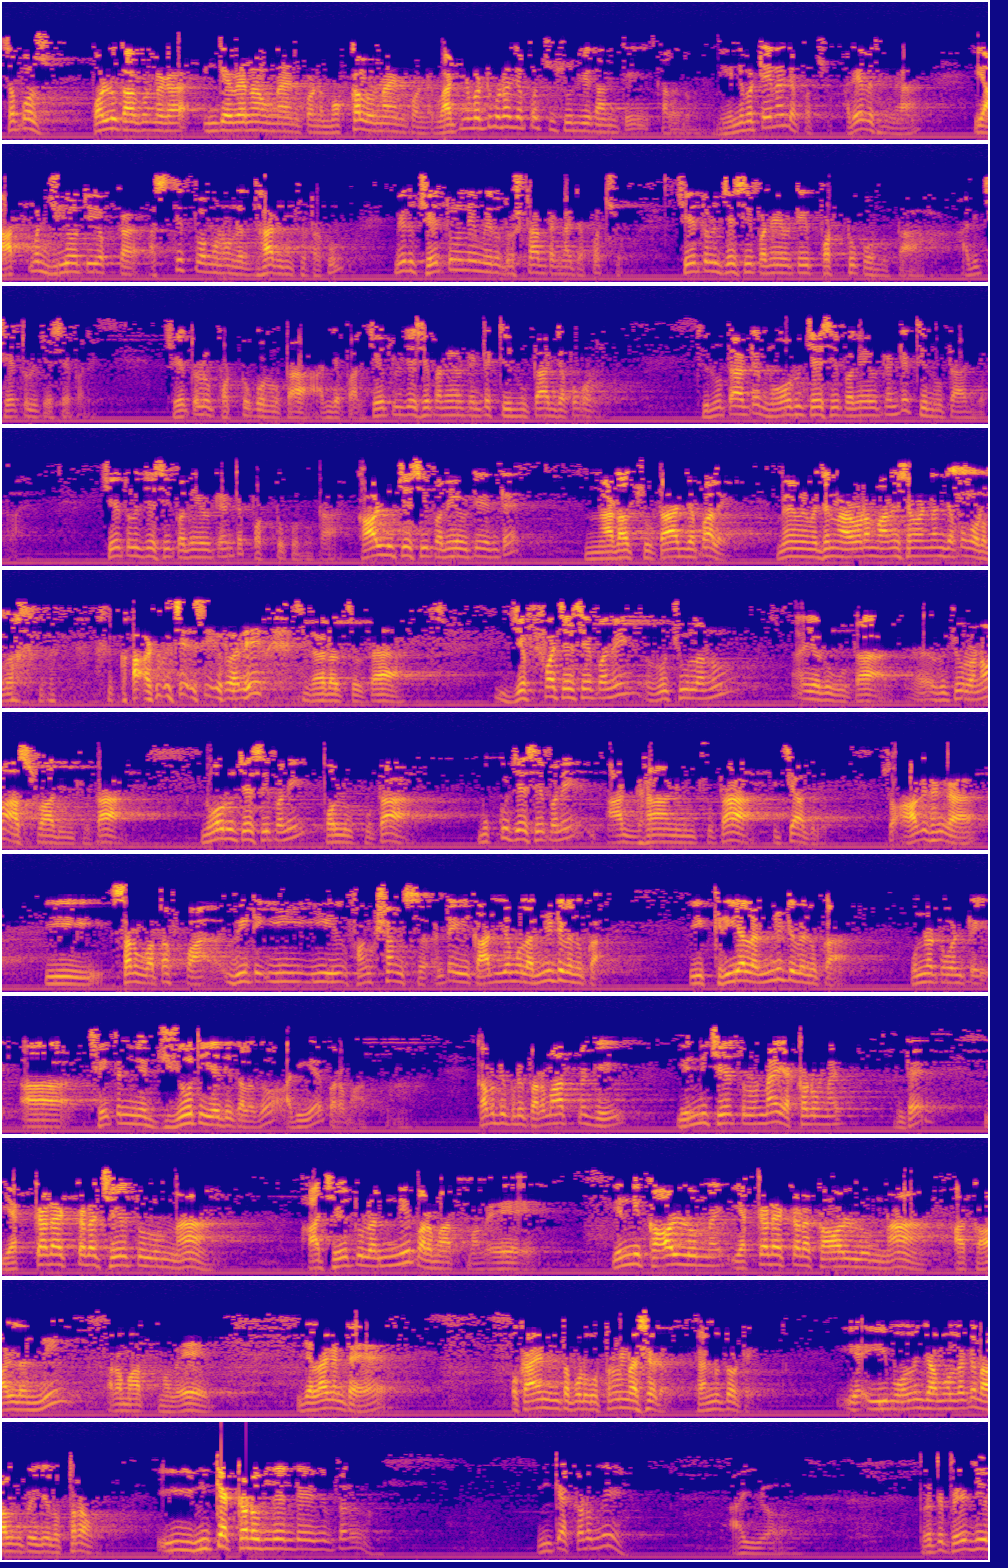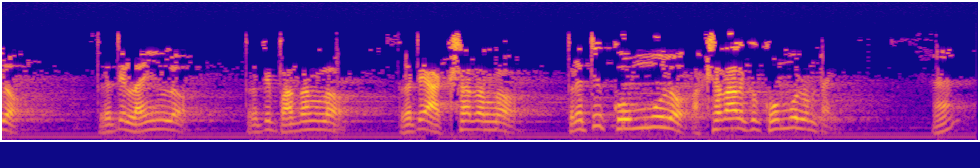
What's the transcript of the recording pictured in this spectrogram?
సపోజ్ పళ్ళు కాకుండా ఇంకేవైనా ఉన్నాయనుకోండి మొక్కలు ఉన్నాయనుకోండి వాటిని బట్టి కూడా చెప్పచ్చు సూర్యకాంతి కలదు. దేన్ని బట్టి అయినా చెప్పచ్చు. అదేవిధంగా ఈ ఆత్మజ్యోతి యొక్క అస్తిత్వమును నిర్ధారించుటకు మీరు చేతుల్ని మీరు దృష్టాంతంగా చెప్పచ్చు. చేతులు చేసే పని ఏమిటి? పట్టుకొనుట. అది చేతులు చేసే పని. చేతులు పట్టుకొనుట అని చెప్పాలి. చేతులు చేసే పని ఏమిటంటే తినుట అని చెప్పకూడదు. తినుట అంటే నోరు చేసే పని ఏమిటంటే తినుట అని చెప్పాలి. చేతులు చేసే పని ఏమిటంటే పట్టుకొనుట. కాళ్ళు చేసే పని ఏమిటి అంటే నడచుట అని చెప్పాలి. మేము ఈ మధ్యన నడవడం మానేసామండి అని చెప్పకూడదు. కాళ్ళు చేసి పని నడచుట. జిఫ్ఫ చేసే పని రుచులను ఎరుగుట రుచులను ఆస్వాదించుట. నోరు చేసే పని పలుకుట. ముక్కు చేసే పని ఆఘ్రాణించుట ఇత్యాదులు. సో ఆ విధంగా ఈ సర్వత వీటి ఈ ఈ ఫంక్షన్స్ అంటే ఈ కార్యములన్నిటి వెనుక ఈ క్రియలన్నిటి వెనుక ఉన్నటువంటి ఆ చైతన్య జ్యోతి ఏది కలదో అదియే పరమాత్మ. కాబట్టి ఇప్పుడు పరమాత్మకి ఎన్ని చేతులున్నాయి? ఎక్కడున్నాయి? అంటే ఎక్కడెక్కడ చేతులున్నా ఆ చేతులన్నీ పరమాత్మవే. ఎన్ని కాళ్ళున్నాయి? ఎక్కడెక్కడ కాళ్ళున్నా ఆ కాళ్ళన్నీ పరమాత్మవే. ఇది ఎలాగంటే ఒక ఆయన ఇంత పొడుగు ఉత్తరం రాశాడు పెన్నుతోటి. ఈ- మూల నుంచి ఆ మూల దాకా నాలుగు పేజీలు ఉత్తరం. ఈ ఇంకెక్కడుంది అంటే ఏం చెప్తారు? ఇంకెక్కడుంది? అయ్యో. ప్రతి పేజీలో ప్రతి లైన్లో ప్రతి పదంలో ప్రతి అక్షరంలో ప్రతి కొమ్ములో అక్షరాలకు కొమ్ములు ఉంటాయి. ఆ?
